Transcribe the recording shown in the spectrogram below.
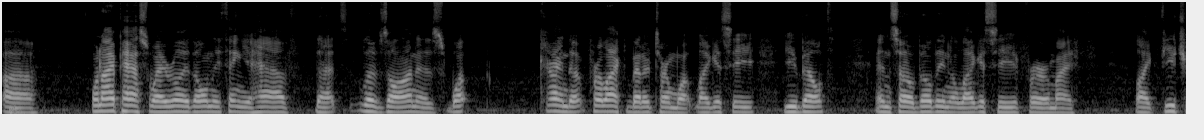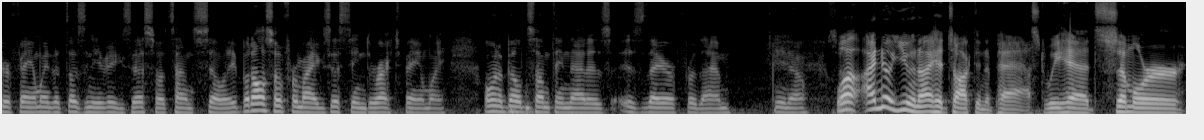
uh, when I pass away, really the only thing you have that lives on is what kind of, for lack of a better term, what legacy you built. And so building a legacy for my f- like future family that doesn't even exist, so it sounds silly, but also for my existing direct family. I want to build something that is is there for them, you know. So, well, I know you and I had talked in the past. We had similar,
